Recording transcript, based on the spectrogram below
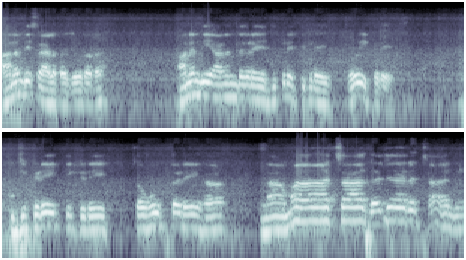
आनंदीच राहायला पाहिजे हो दादा. आनंदी आनंदकडे जिकडे तिकडे तो इकडे जिकडे तिकडे चहूकडे हा नामाचा गजर झाली.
